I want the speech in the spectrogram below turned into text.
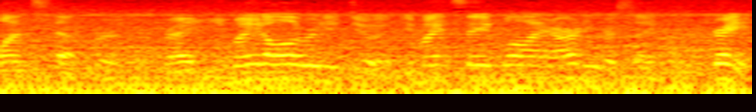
one step further, right? You might already do it. You might say, well, I already recycle. Great.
